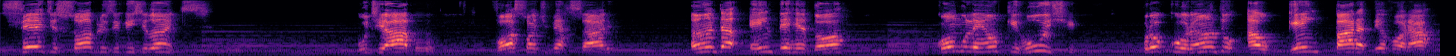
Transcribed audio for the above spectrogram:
Sede sóbrios e vigilantes. O diabo, vosso adversário, anda em derredor como leão que ruge, procurando alguém para devorar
